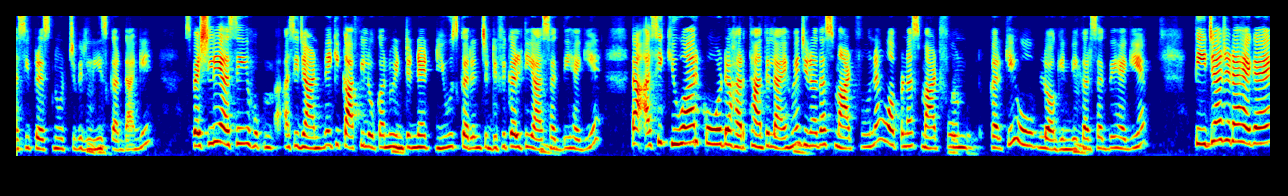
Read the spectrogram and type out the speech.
ਅਸੀਂ ਪ੍ਰੈਸ ਨੋਟ ਚ ਵੀ ਰਿਲੀਜ਼ ਕਰ ਦਾਂਗੇ। ਸਪੈਸ਼ਲੀ ਅਸੀਂ ਅਸੀਂ ਜਾਣਦੇ ਹਾਂ ਕਿ ਕਾਫੀ ਲੋਕਾਂ ਨੂੰ ਇੰਟਰਨੈਟ ਯੂਜ਼ ਕਰਨ ਚ ਡਿਫਿਕਲਟੀ ਆ ਸਕਦੀ ਹੈਗੀ ਹੈ। ਤਾਂ ਅਸੀਂ ਕਿਊ ਆਰ ਕੋਡ ਹਰ ਥਾਂ ਤੇ ਲਾਏ ਹੋਏ ਜਿਨ੍ਹਾਂ ਦਾ ਸਮਾਰਟਫੋਨ ਹੈ ਉਹ ਆਪਣਾ ਸਮਾਰਟਫੋਨ ਕਰਕੇ ਉਹ ਲੌਗਇਨ ਵੀ ਕਰ ਸਕਦੇ ਹੈਗੇ ਹੈ। ਤੀਜਾ ਜਿਹੜਾ ਹੈਗਾ ਹੈ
